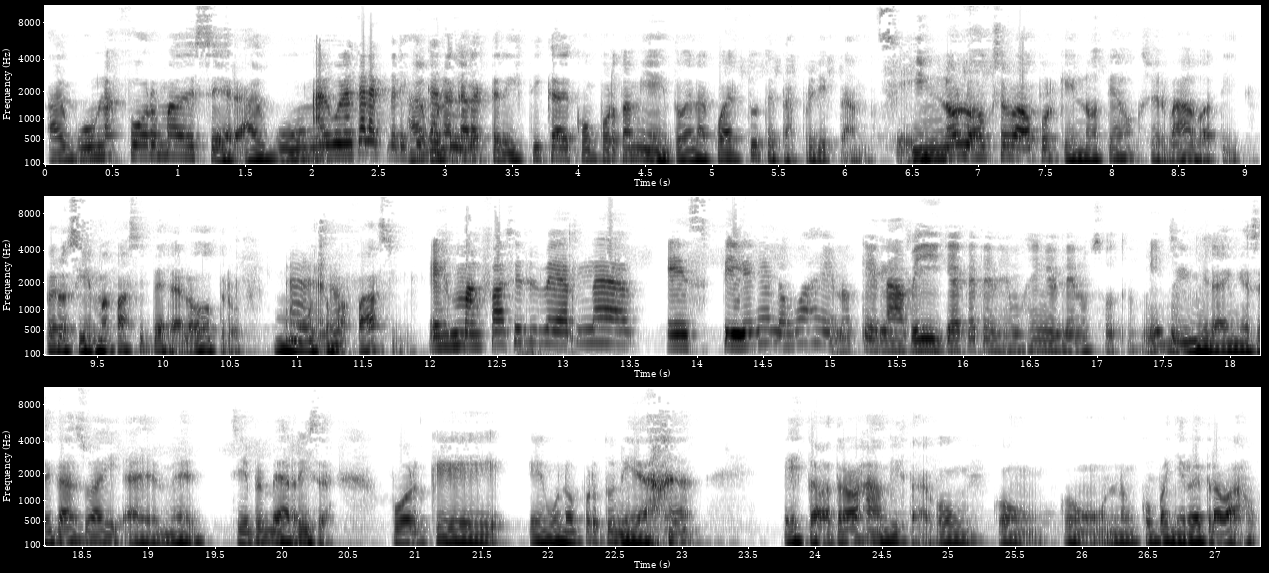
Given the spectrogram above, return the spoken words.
alguna forma de ser, algún, Alguna característica alguna característica de comportamiento en la cual tú te estás proyectando. Sí. Y no lo has observado porque no te has observado a ti. Pero sí es más fácil ver al otro. Mucho Claro. más fácil. Es más fácil ver la espiga en el ojo ajeno que la viga que tenemos en el de nosotros mismos. Sí, mira, en ese caso hay, eh, me- siempre me da risa. Porque en una oportunidad estaba trabajando y estaba con, con, con un compañero de trabajo.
